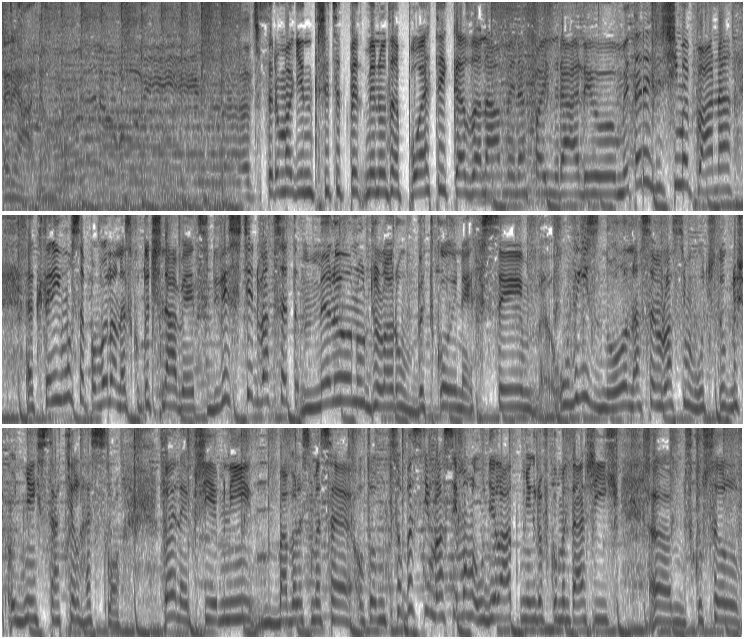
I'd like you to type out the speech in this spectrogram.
ráno. 7 hodin 35 minut a poetika za námi na Fine Radio. My tady řešíme pána, kterýmu se povedla neskutečná věc. 220 milionů dolarů v bitcoinech si uvíznul na svém vlastním účtu, když od něj ztratil heslo. To je nepříjemný. Bavili jsme se o tom, co by s tím vlastně mohl udělat. Někdo v komentářích um, zkusil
